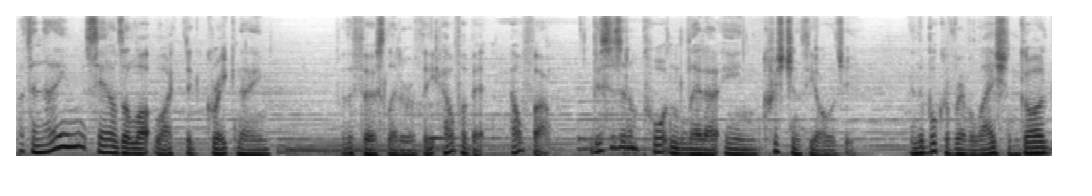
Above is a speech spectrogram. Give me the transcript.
but the name sounds a lot like the Greek name for the first letter of the alphabet, Alpha. This is an important letter in Christian theology. In the book of Revelation, God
